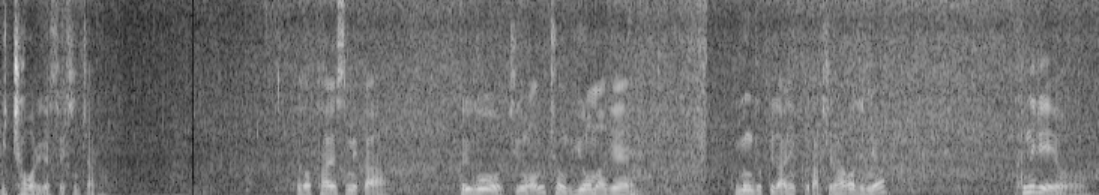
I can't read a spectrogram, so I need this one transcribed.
미쳐버리겠어요 진짜로. 그래서 어떡하겠습니까? 그리고 지금 엄청 위험하게 구명조끼도 안 입고 낚시를 하거든요? 큰일이에요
